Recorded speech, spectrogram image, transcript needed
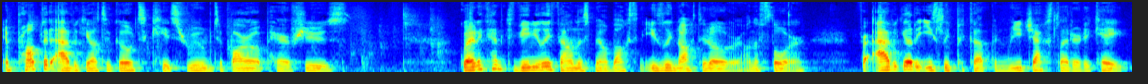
and prompted Abigail to go to Kate's room to borrow a pair of shoes. Gwen had conveniently found this mailbox and easily knocked it over on the floor for Abigail to easily pick up and read Jack's letter to Kate.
